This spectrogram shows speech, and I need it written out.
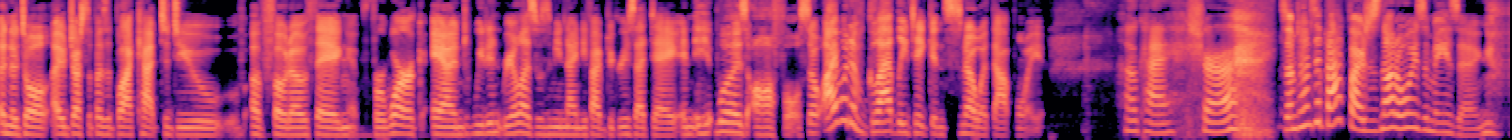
an adult. I dressed up as a black cat to do a photo thing for work, and we didn't realize it was gonna be 95 degrees that day, and it was awful. So I would have gladly taken snow at that point. Okay, sure. Sometimes it backfires. It's not always amazing.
